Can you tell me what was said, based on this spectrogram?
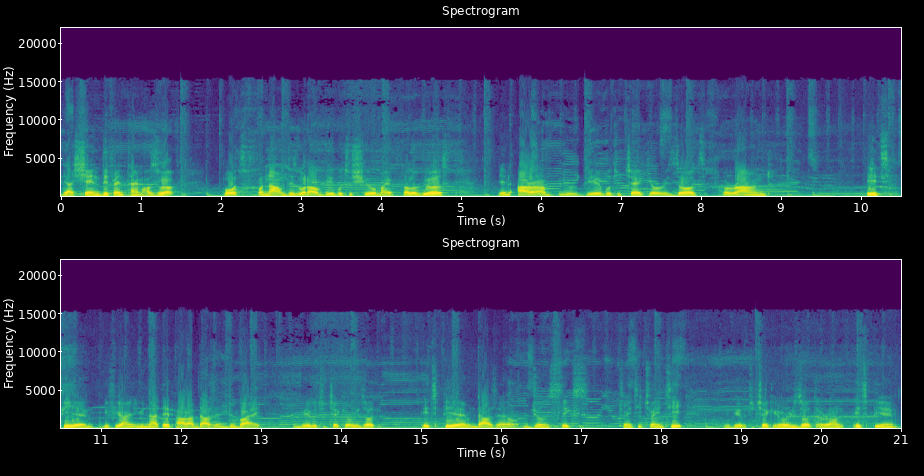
they are sharing different time as well. But for now, this is what I'll be able to show my fellow viewers. In Arab, you'll be able to check your results around 8 p.m. If you are in United Arab, that's in Dubai, you'll be able to check your result 8 p.m. That's uh, June 6, 2020. You'll be able to check your result around 8 p.m.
